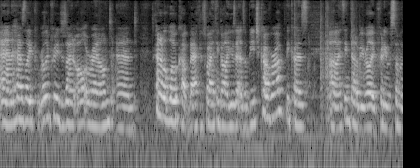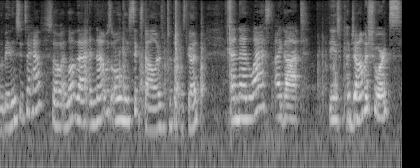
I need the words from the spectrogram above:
And it has like really pretty design all around, and it's kind of a low cut back. That's why I think I'll use it as a beach cover up because uh, I think that'll be really pretty with some of the bathing suits I have. So I love that. And that was only $6, which I thought was good. And then last, I got these pajama shorts.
